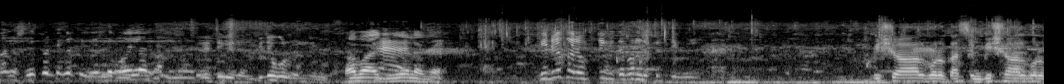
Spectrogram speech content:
মানুষ এই করতে করতে গেলে ময়লা না। সবাই দিয়ে লাগে। ভিডিও করে টিভিতে বন্ধ বিশাল বড় কাসিম বিশাল বড়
